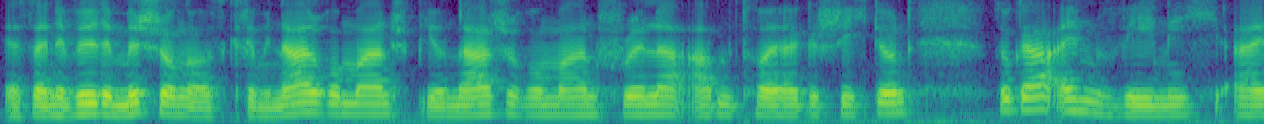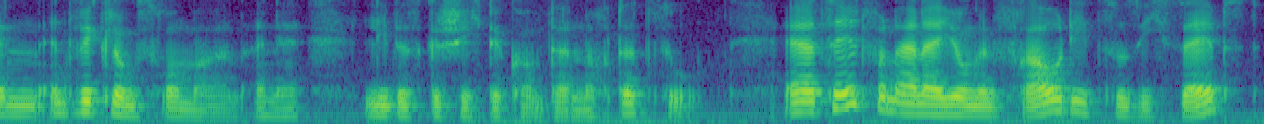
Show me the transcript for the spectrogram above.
Er ist eine wilde Mischung aus Kriminalroman, Spionageroman, Thriller, Abenteuergeschichte und sogar ein wenig ein Entwicklungsroman. Eine Liebesgeschichte kommt dann noch dazu. Er erzählt von einer jungen Frau, die zu sich selbst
